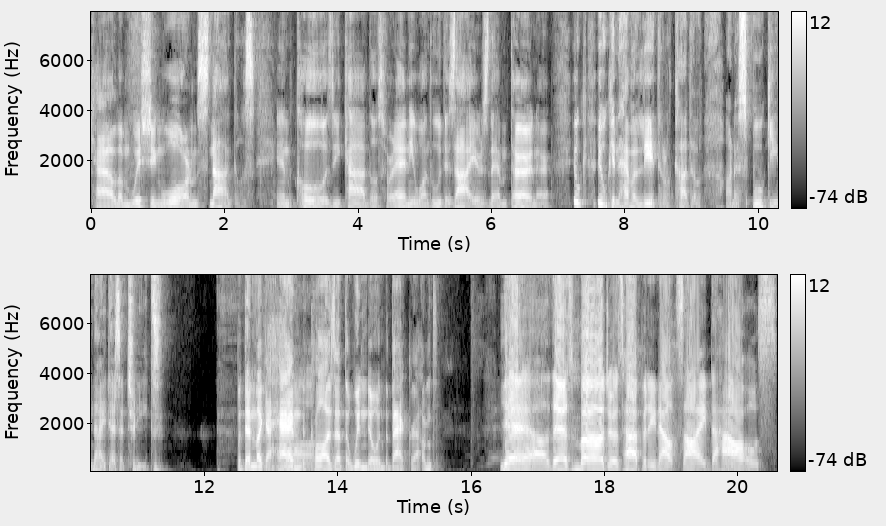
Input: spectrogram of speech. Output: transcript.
Callum wishing warm snuggles and cozy cuddles for anyone who desires them, Turner. You, you can have a little cuddle on a spooky night as a treat. But then, like a hand claws at the window in the background. yeah, there's murders happening outside the house,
